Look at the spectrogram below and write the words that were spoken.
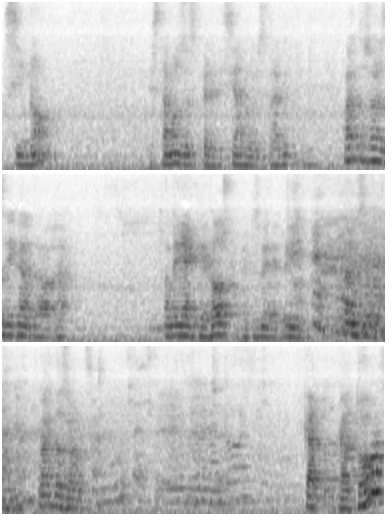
Si no, estamos desperdiciando nuestra vida. ¿Cuántas horas dedican a trabajar? No me digan que dos, porque entonces me deprimo. ¿Cuántas horas? ¿14?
